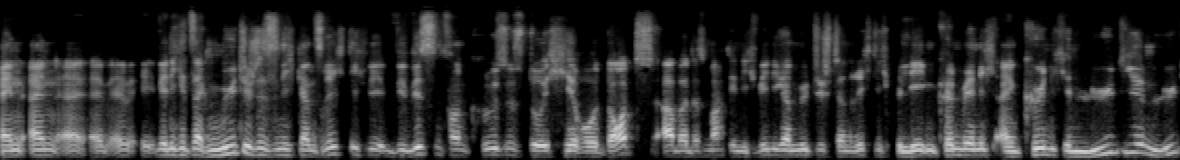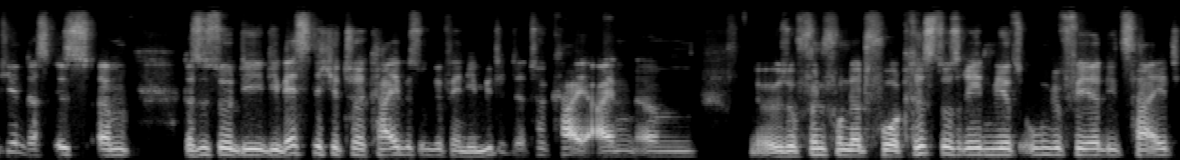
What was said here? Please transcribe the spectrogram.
ein, ein äh, äh, wenn ich jetzt sage mythisch, ist es nicht ganz richtig. Wir, wir wissen von Krösus durch Herodot, aber das macht ihn nicht weniger mythisch, dann richtig belegen können wir nicht. Ein König in Lydien. Lydien, das ist, ähm, das ist so die, die westliche Türkei bis ungefähr in die Mitte der Türkei. Ein, ähm, so 500 vor Christus reden wir jetzt ungefähr die Zeit.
